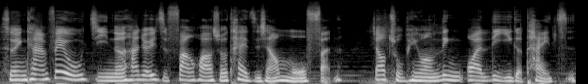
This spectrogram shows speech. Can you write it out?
所以你看废无极呢，他就一直放话说太子想要谋反，叫楚平王另外立一个太子。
